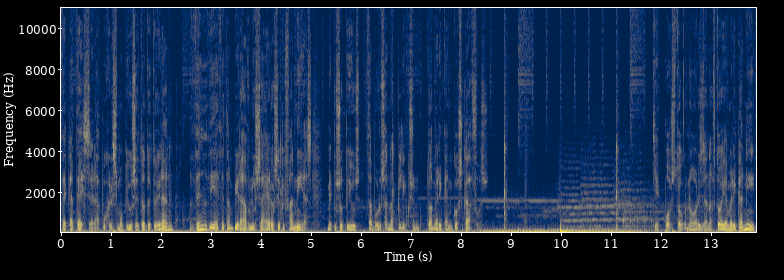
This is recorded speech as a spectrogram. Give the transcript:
F-14 που χρησιμοποιούσε τότε το Ιράν δεν διέθεταν πυράβλους αέρος επιφανείας με τους οποίους θα μπορούσαν να πλήξουν το αμερικανικό σκάφος. Και πώς το γνώριζαν αυτό οι Αμερικανοί;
